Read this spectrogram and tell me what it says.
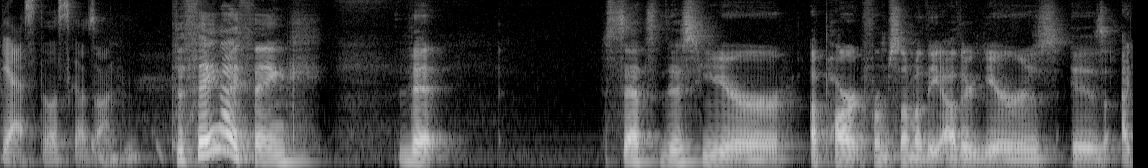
Yes, the list goes on. The thing I think that sets this year apart from some of the other years is I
